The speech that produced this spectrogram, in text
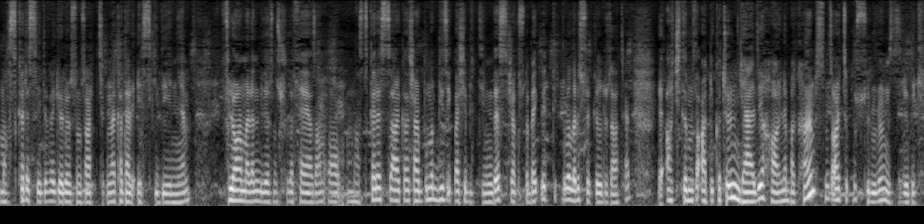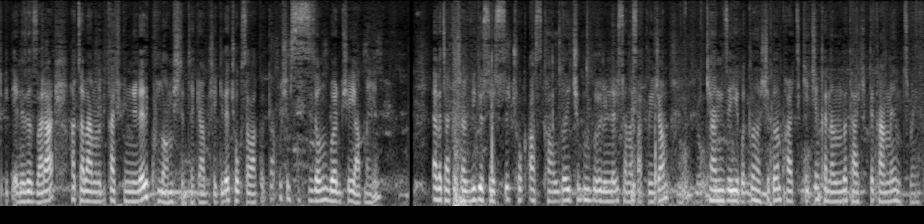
maskarasıydı ve görüyorsunuz artık ne kadar eskidiğini. Flormar'ın biliyorsunuz şurada F yazan o maskarası arkadaşlar. Bunu biz ilk başta bittiğinde sıcak suda beklettik. Buraları söküldü zaten. E, açtığımızda aplikatörün geldiği haline bakar mısınız? Artık bu sürülür mü sizce de kirpiklerinize zarar. Hatta ben bunu birkaç günlüğüne kullanmıştım tekrar bir şekilde. Çok salaklık yapmışım. Siz, siz onu böyle bir şey yapmayın. Evet arkadaşlar video süresi çok az kaldığı için bu ürünleri sona saklayacağım. Kendinize iyi bakın. Hoşçakalın. Part 2 için kanalımda takipte kalmayı unutmayın.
